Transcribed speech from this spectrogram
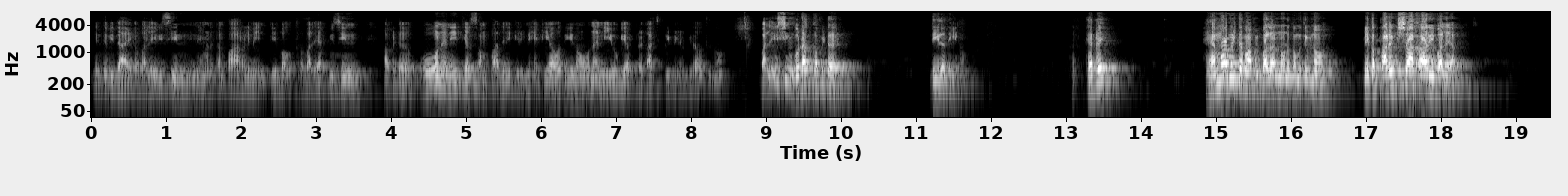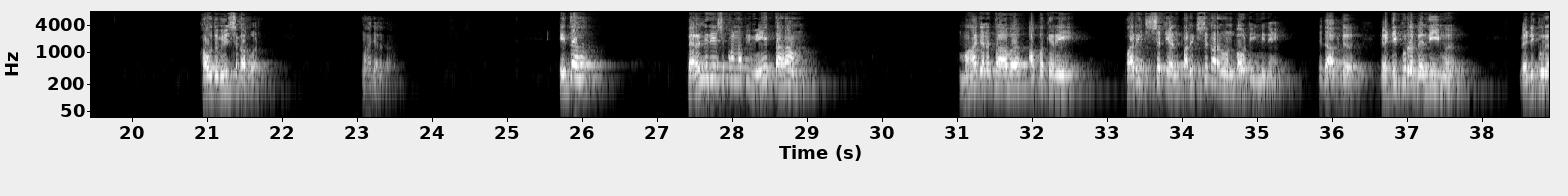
නේද? විධායක බලය විසින් එහෙම නැත්නම් පාර්ලිමේන්තුවේ බහුතර බලයක් විසින් අපිට ඕන නීතිය සම්පාදනය කිරීමේ හැකියාව තියෙනවා ඕන නියෝගයක් ප්‍රකාශ කිරීමේ හැකියාව තියෙනවා. බලය විසින් ගොඩක් අපිට දීලා තියෙනවා. හැබැයි හැම විටම අපි බලන්න ඕනකම තිබෙනවා මේක පරීක්ෂාකාරී බලයක්. කවුද විනිශ්චයකරුවන් මහ ජනතාව එදා පැරණි දේශපාලන අපි මේ තරම් මහජනතාව අප කෙරෙහි පරීක්ෂකයන් පරීක්ෂකරුවන් බවට ඉන්නේ නැහැ. එදා අපිට වැඩිපුර බැඳීම වැඩිපුර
